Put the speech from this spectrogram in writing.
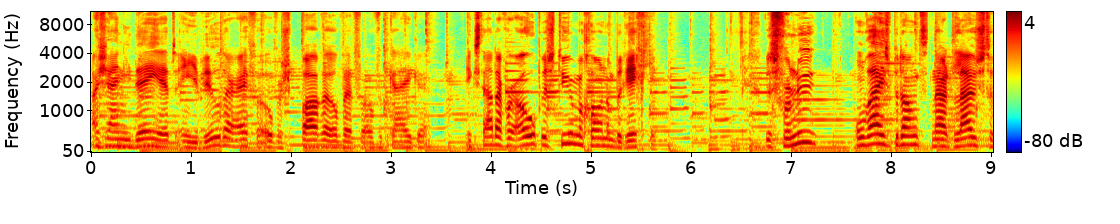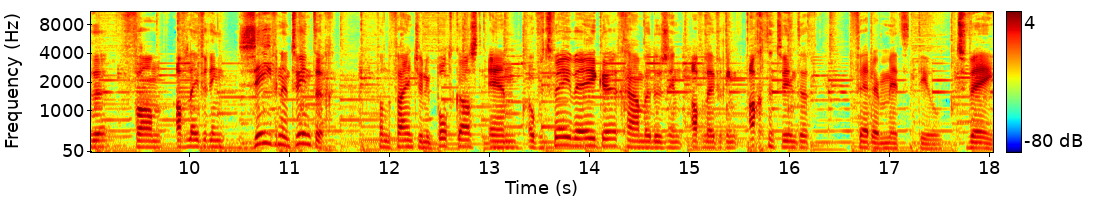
als jij een idee hebt en je wil daar even over sparren of even over kijken. Ik sta daarvoor open, stuur me gewoon een berichtje. Dus voor nu, onwijs bedankt naar het luisteren van aflevering 27 van de Fine Podcast. En over twee weken gaan we dus in aflevering 28 verder met deel 2.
